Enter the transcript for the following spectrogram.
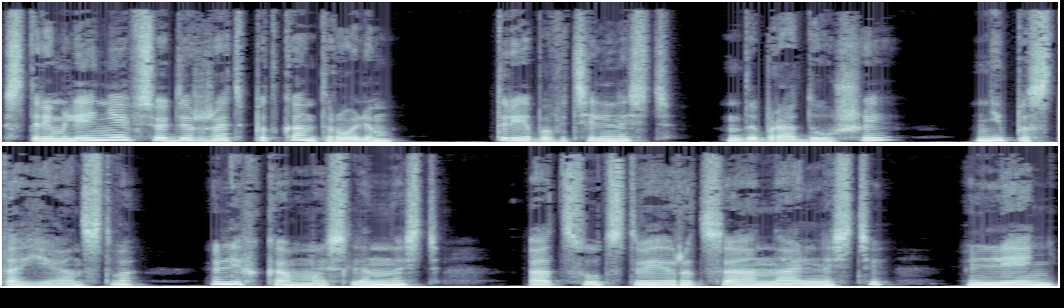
стремление все держать под контролем, требовательность, добродушие, непостоянство, легкомысленность, отсутствие рациональности, лень,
